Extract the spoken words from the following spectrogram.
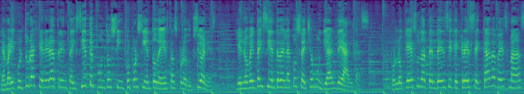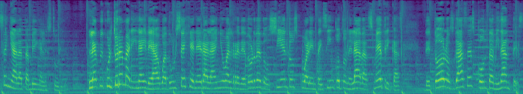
la maricultura genera 37.5% de estas producciones y el 97% de la cosecha mundial de algas, por lo que es una tendencia que crece cada vez más, señala también el estudio. La acuicultura marina y de agua dulce genera al año alrededor de 245 toneladas métricas de todos los gases contaminantes,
